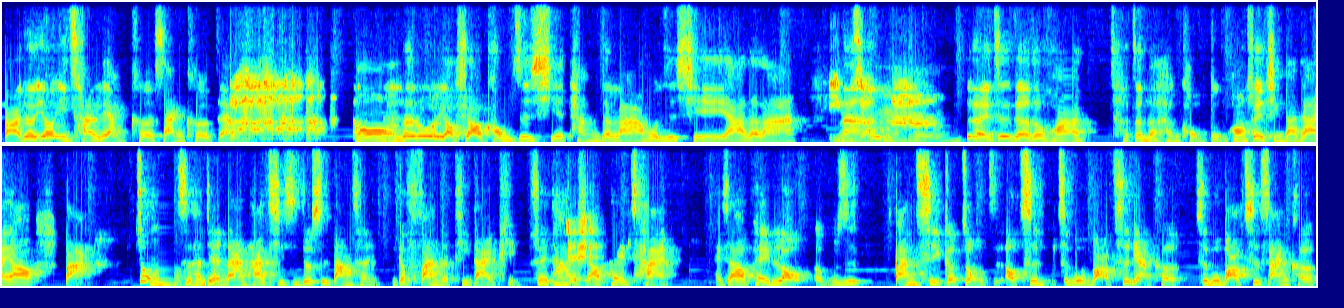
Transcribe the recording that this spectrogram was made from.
把它就又一餐两颗、三颗这样。哦，那如果有需要控制血糖的啦，或者是血压的啦，体重啊，对这个的话，真的很恐怖哈。所以请大家要把粽子很简单，它其实就是当成一个饭的替代品，所以它还是要配菜，还是要配肉，而不是单吃一个粽子哦，吃吃不饱吃两颗，吃不饱吃三颗。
